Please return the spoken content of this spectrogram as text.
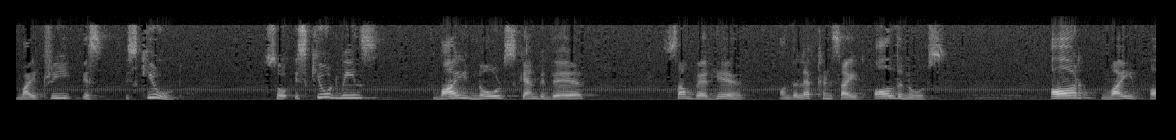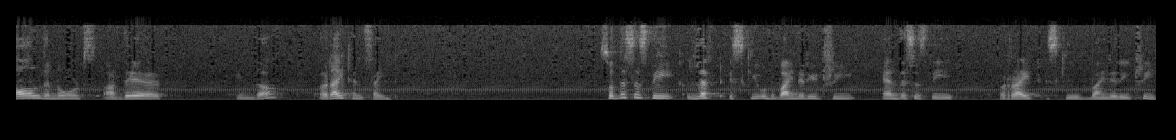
My tree is skewed. So skewed means my nodes can be there somewhere here on the left hand side, all the nodes. Or my all the nodes are there in the right hand side. So this is the left skewed binary tree and this is the right skewed binary tree.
